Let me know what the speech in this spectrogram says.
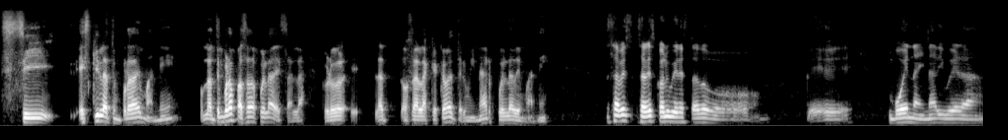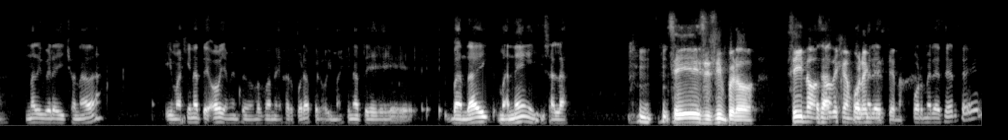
Sí, es que la temporada de Mané, la temporada pasada fue la de Salah, pero eh, la, o sea, la que acaba de terminar fue la de Mané. ¿Sabes, ¿Sabes cuál hubiera estado eh, buena y nadie hubiera, nadie hubiera dicho nada? Imagínate, obviamente no los van a dejar fuera, pero imagínate Van Dijk, Mané y Salah. Sí, sí, sí, pero sí, no, O sea, no dejan fuera a mere- Cristiano. Por merecerse,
